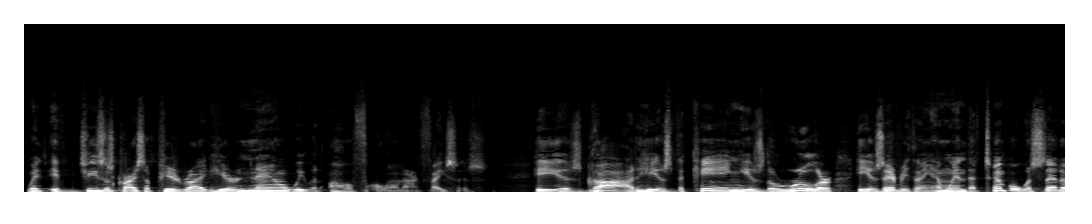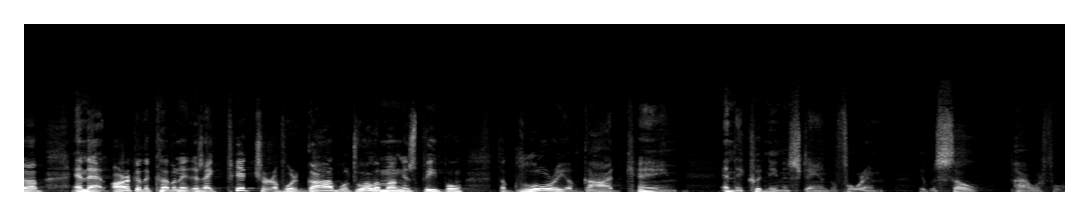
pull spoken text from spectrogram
When, if Jesus Christ appeared right here now, we would all fall on our faces. He is God. He is the king. He is the ruler. He is everything. And when the temple was set up and that Ark of the Covenant is a picture of where God will dwell among his people, the glory of God came and they couldn't even stand before him. It was so powerful.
